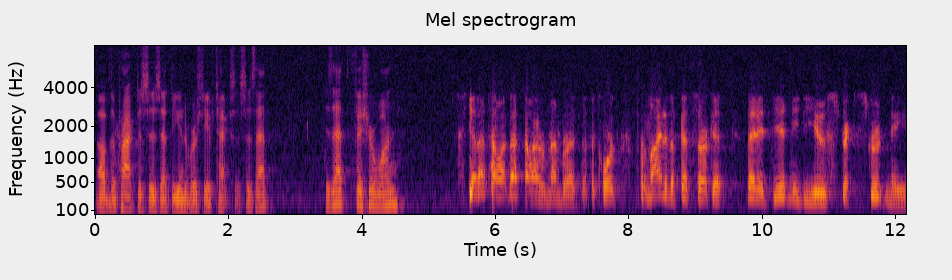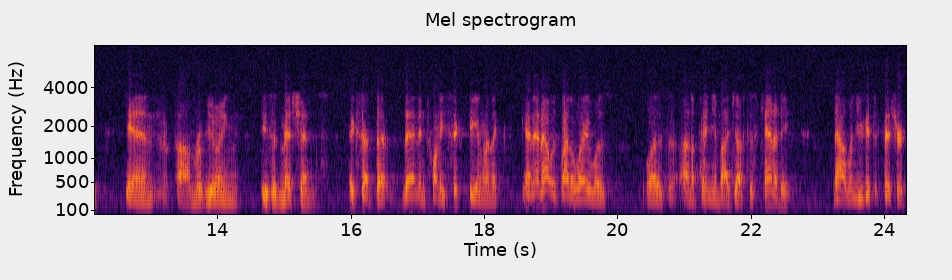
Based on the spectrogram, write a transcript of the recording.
of the practices at the University of Texas. Is that is that Fisher one? Yeah, that's how I, that's how I remember it. That the court reminded the Fifth Circuit that it did need to use strict scrutiny in um, reviewing these admissions. Except that then in 2016, when the and, and that was by the way was was an opinion by Justice Kennedy. Now, when you get to Fisher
